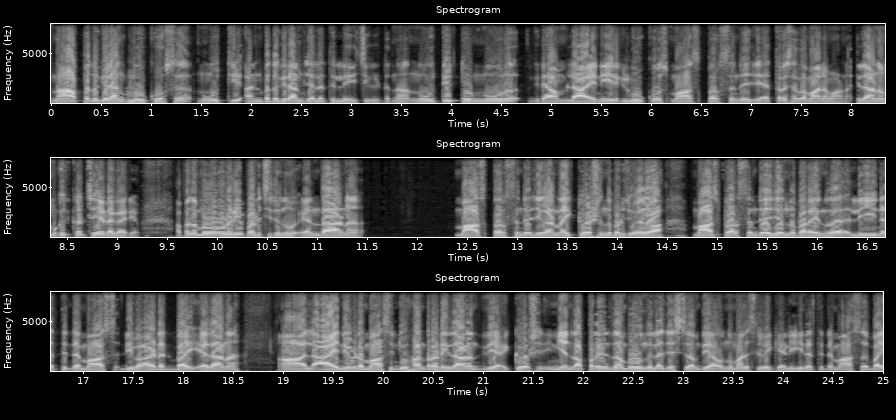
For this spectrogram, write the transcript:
നാൽപ്പത് ഗ്രാം ഗ്ലൂക്കോസ് നൂറ്റി അൻപത് ഗ്രാം ജലത്തിൽ ലയിച്ച് കിട്ടുന്ന നൂറ്റി തൊണ്ണൂറ് ഗ്രാം ലായനിയിൽ ഗ്ലൂക്കോസ് മാസ് പെർസെന്റേജ് എത്ര ശതമാനമാണ്? ഇതാണ് നമുക്ക് കട്ട് ചെയ്യേണ്ട കാര്യം. അപ്പോൾ നമ്മൾ ഓൾറെഡി പഠിച്ചിരുന്നു എന്താണ് മാസ് പെർസെന്റേജ് കാണുന്ന ഇക്വേഷൻ എന്ന് പഠിച്ചു. ഏതാ? മാസ് പെർസെന്റേജ് എന്ന് പറയുന്നത് ലീനത്തിന്റെ മാസ് ഡിവൈഡഡ് ബൈ ഏതാണ്? ആ ലായനിയുടെ മാസ് ഇന്റു ഹൺഡ്രഡ്. ഇതാണ് ഇക്വേഷൻ ഇനി എന്താ അപ്പുറം എഴുതാൻ പോകുന്നില്ല. ജസ്റ്റ് എന്ത് ഒന്ന് മനസ്സിൽ വെക്കുക. ലീനത്തിന്റെ മാസ് ബൈ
